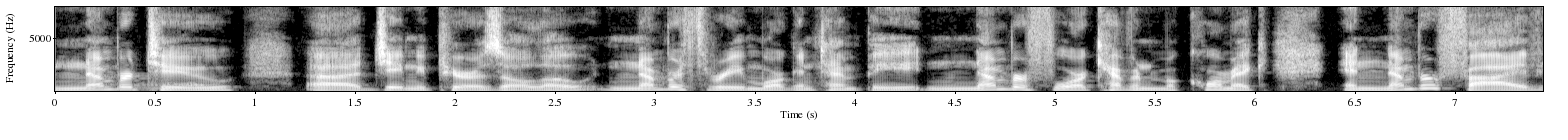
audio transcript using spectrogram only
Number two, uh, Jamie Pirazzolo. Number three, Morgan Tempe. Number four, Kevin McCormick. And number five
